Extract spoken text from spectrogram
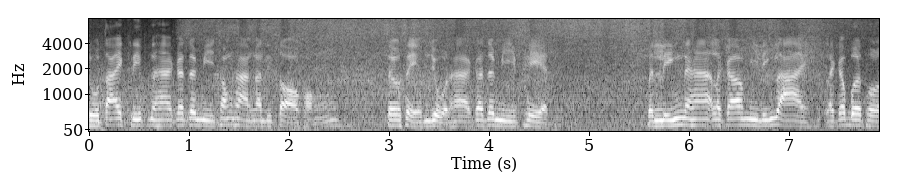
ดูใต้คลิปนะฮะก็จะมีช่องทางการติดต่อของเซลเสมอยู่นะฮะก็จะมีเพจเป็นลิงก์นะฮะแล้วก็มีลิงก์ไลน์แล้วก็เบอร์โทร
